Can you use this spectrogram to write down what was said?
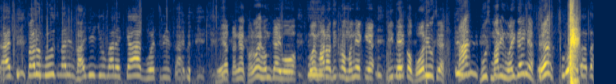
સાહેબ મારું બૂસ મારીને ભાગી ગયું મારે ક્યાં ગોતવી સાહેબ? એ તને ઘણોય સમજાવ્યો તોય મારો દીકરો મને કે ઈ બે તો ભોર્યું છે. હા? બૂસ મારીને વહી ગઈ ને? હે? બાબા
